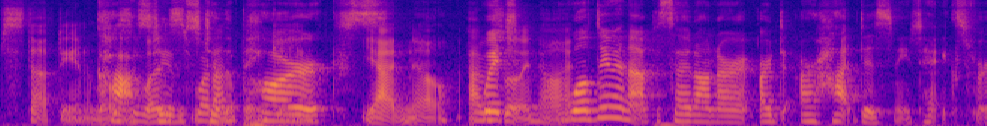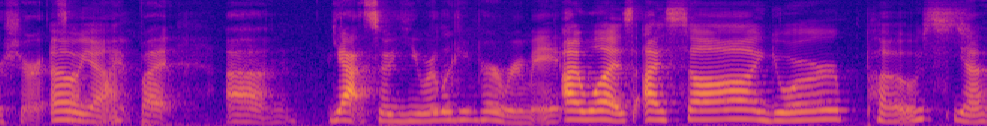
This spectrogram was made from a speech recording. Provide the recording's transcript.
stuffed animals Costumes was what to I'm the thinking. parks. Yeah, no, Which absolutely not. we'll do an episode on our, our our hot Disney takes for sure. At Oh, some yeah. Point. But um, yeah. So you were looking for a roommate. I was. I saw your post. yeah.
